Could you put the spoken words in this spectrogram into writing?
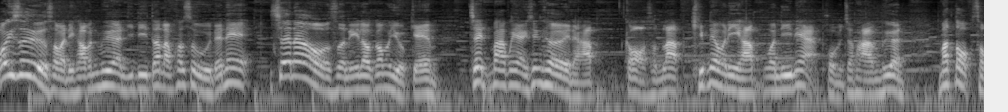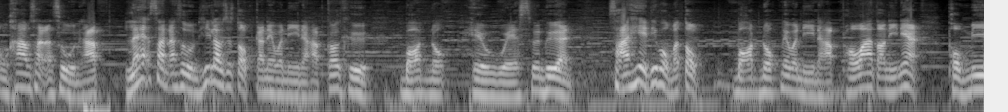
โอ้ยซื่อสวัสดีครับเพื่อนๆยินดีต้อนรับเข้าสู่เดนเน่ชาแนลส่วนนี้เราก็มาอยู่เกม7บาทเป็นอย่างเช่นเคยนะครับก็สำหรับคลิปในวันนี้ครับ วันนี้เนี่ยผมจะพาเพื่อนๆมาตบสงครามสัตว์อสูรครับ และสัตว์อสูรที่เราจะตบกันในวันนี้นะครับ ก็คือบอสนกเฮลเวสเพื่อนๆ สาเหตุที่ผมมาตบบอสนกในวันนี้นะครับ เพราะว่าตอนนี้เนี่ยผมมี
